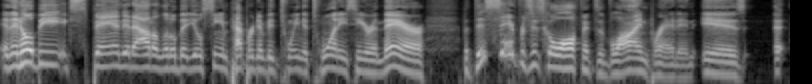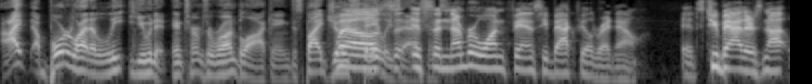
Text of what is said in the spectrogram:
And then he'll be expanded out a little bit. You'll see him peppered in between the 20s here and there. But this San Francisco offensive line, Brandon, is I, a borderline elite unit in terms of run blocking, despite Joe well, Staley's it's, it's the number one fantasy backfield right now. It's too bad there's not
